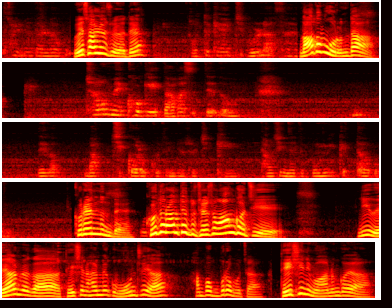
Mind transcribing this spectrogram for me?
살려달라고 왜 살려줘야 돼? 어떻게 할지 몰라서요. 나도 모른다. 처음에 거기 나갔을 때도 내가 막 짓걸었거든요, 솔직히. 당신네도 못 믿겠다고. 그랬는데 그들한테도 죄송한 거지. 네 외할매가 대신 할매고 뭔 주야? 한번 물어보자. 대신이 뭐 하는 거야?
